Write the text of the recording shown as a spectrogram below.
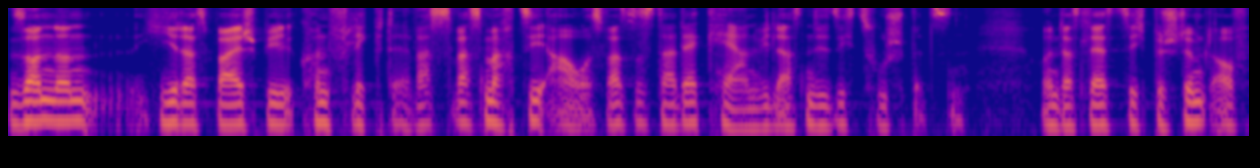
sondern hier das Beispiel Konflikte. Was, was macht sie aus? Was ist da der Kern? Wie lassen sie sich zuspitzen? Und das lässt sich bestimmt auf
